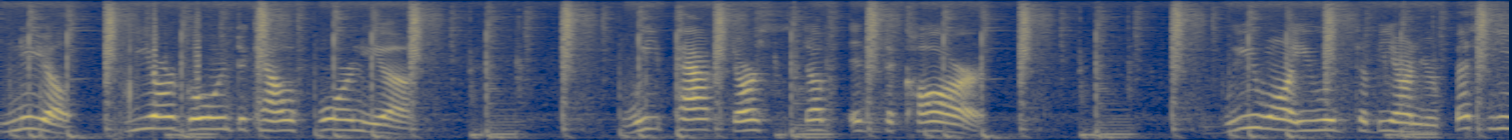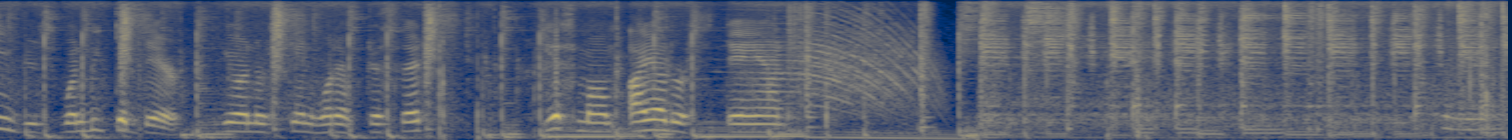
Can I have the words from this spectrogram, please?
Neil, we are going to California. We packed our stuff in the car. We want you to be on your best behaviors when we get there. You understand what I've just said? Yes, Mom, I understand. Mm -hmm.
